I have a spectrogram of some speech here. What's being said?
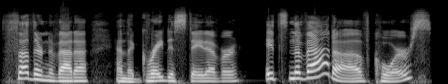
Southern Nevada, and the greatest state ever. It's Nevada, of course.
